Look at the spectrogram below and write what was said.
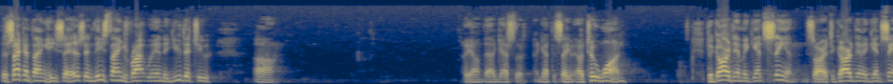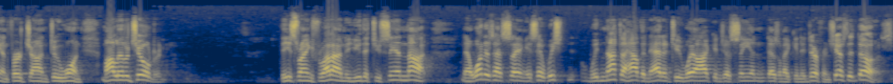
The second thing he says, and these things write we unto you that you, uh, yeah, I guess the, I got the same, uh, 2 1. To guard them against sin. Sorry, to guard them against sin. 1 John 2 1. My little children, these things write unto you that you sin not. Now, what is that saying? It said we, we not to have an attitude, well, I can just sin, doesn't make any difference. Yes, it does.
